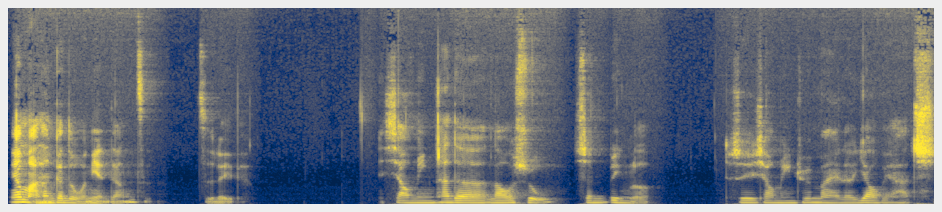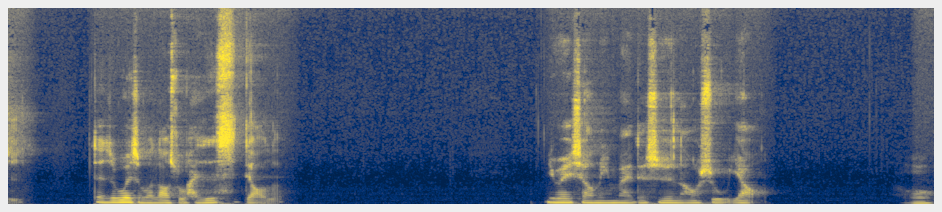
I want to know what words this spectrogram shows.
你要马上跟着我念这样子、之类的。小明他的老鼠生病了，所以小明去买了药给他吃，但是为什么老鼠还是死掉了？因为小明买的是老鼠药。哦，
